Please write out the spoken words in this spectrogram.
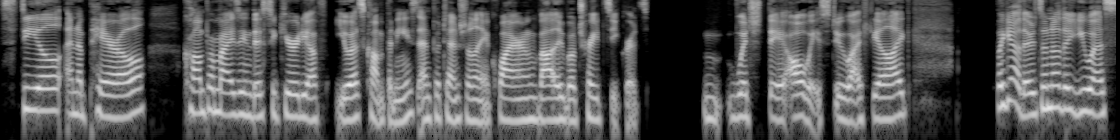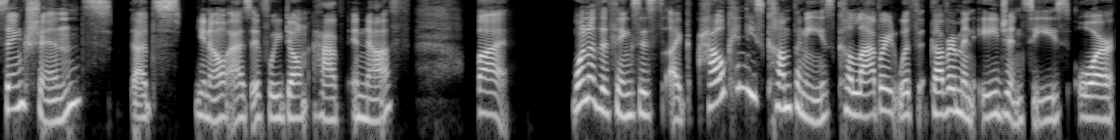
steel, and apparel, compromising the security of US companies and potentially acquiring valuable trade secrets, which they always do, I feel like. But yeah, there's another US sanctions. That's, you know, as if we don't have enough. But one of the things is like how can these companies collaborate with government agencies or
